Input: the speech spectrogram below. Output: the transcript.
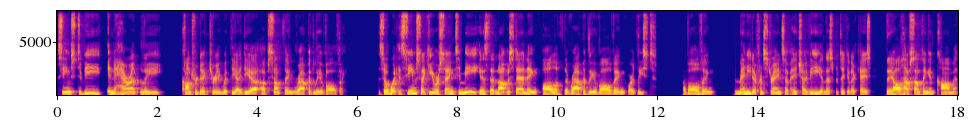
seems to be inherently contradictory with the idea of something rapidly evolving. So, what it seems like you were saying to me is that notwithstanding all of the rapidly evolving, or at least evolving many different strains of HIV in this particular case, they all have something in common,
